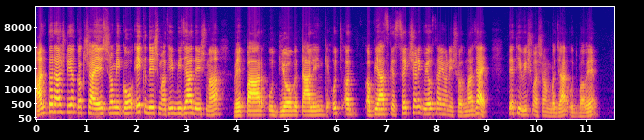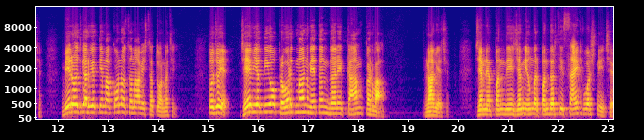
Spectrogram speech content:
આંતરરાષ્ટ્રીય કક્ષાએ શ્રમિકો એક દેશમાંથી બીજા દેશમાં વેપાર, ઉદ્યોગ, તાલીમ કે ઉચ્ચ અભ્યાસ કે શૈક્ષણિક વ્યવસાયોની શોધમાં જાય. તેથી વિશ્વ શ્રમ બજાર ઉદ્ભવે છે. બેરોજગાર વ્યક્તિમાં કોનો સમાવેશ થતો નથી? તો જોઈએ, જે વ્યક્તિઓ પ્રવર્તમાન વેતન દરે કામ કરવા માંગે છે, જેમને જેમની ઉંમર પંદરથી સાઠ વર્ષની છે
